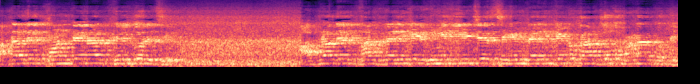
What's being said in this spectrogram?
আপনাদের কন্টেনার ফেল করেছে। আপনাদের ফার্স্ট ব্যারিকেড ভেঙে দিয়েছে সেকেন্ড ব্যারিকেডও কার্যত ভাঙার পথে।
